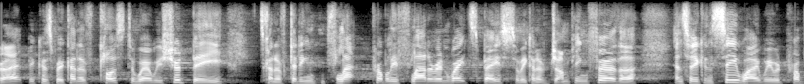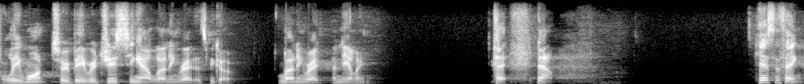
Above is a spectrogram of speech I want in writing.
right? Because we're kind of close to where we should be. It's kind of getting flat, probably flatter in weight space, so we're kind of jumping further. And so you can see why we would probably want to be reducing our learning rate as we go. Learning rate annealing. Okay, now, here's the thing.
